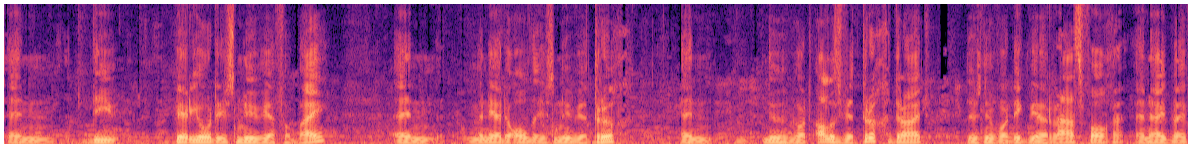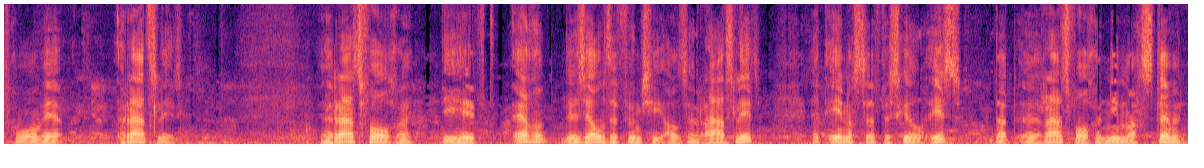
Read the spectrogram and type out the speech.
En die periode is nu weer voorbij. En meneer De Olde is nu weer terug. En nu wordt alles weer teruggedraaid. Dus nu word ik weer raadsvolger en hij blijft gewoon weer raadslid. Een raadsvolger die heeft eigenlijk dezelfde functie als een raadslid. Het enige verschil is dat een raadsvolger niet mag stemmen.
